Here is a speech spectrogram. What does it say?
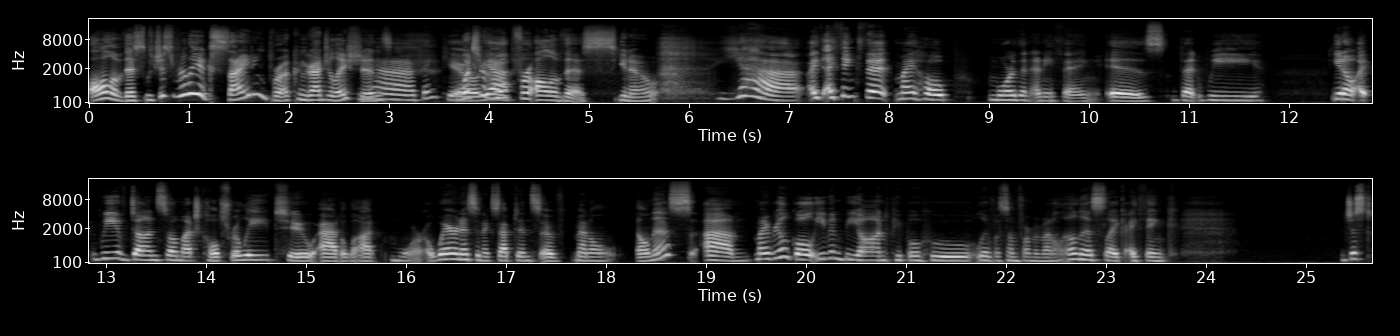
all of this, which is really exciting, Brooke. Congratulations. Yeah, thank you. What's your yeah. hope for all of this? You know, Yeah, I, I think that my hope more than anything is that we, you know, we have done so much culturally to add a lot more awareness and acceptance of mental illness. Um, my real goal, even beyond people who live with some form of mental illness, like I think just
